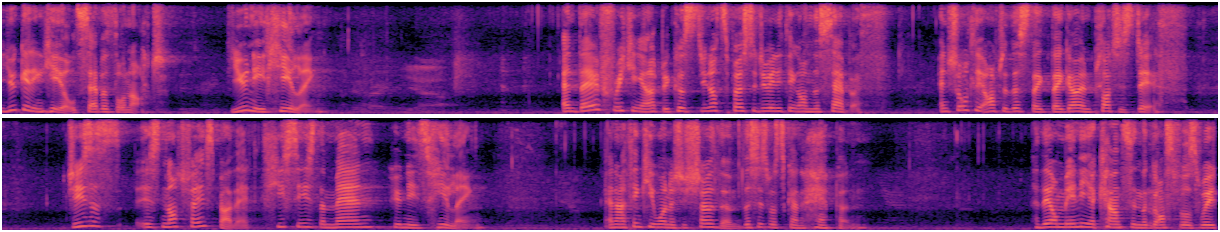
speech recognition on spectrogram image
You're getting healed, Sabbath or not. You need healing. And they're freaking out because you're not supposed to do anything on the Sabbath. And shortly after this, they, they go and plot his death. Jesus is not faced by that. He sees the man who needs healing. And I think he wanted to show them this is what's going to happen. And there are many accounts in the Gospels where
